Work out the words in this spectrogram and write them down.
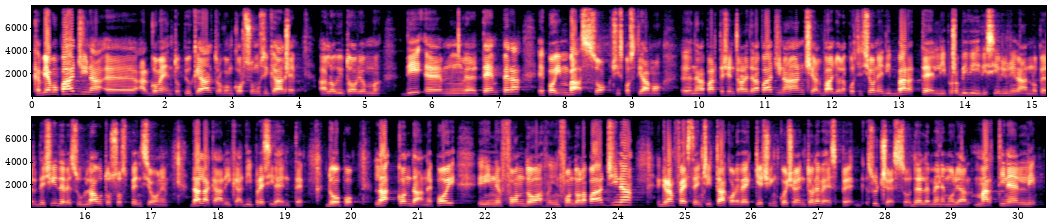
Cambiamo pagina, eh, argomento più che altro, concorso musicale all'auditorium di ehm, Tempera e poi in basso ci spostiamo eh, nella parte centrale della pagina ANCE al vaglio la posizione di Barattelli i probiviri si riuniranno per decidere sull'autosospensione dalla carica di presidente dopo la condanna. E poi in fondo, in fondo alla pagina gran festa in città con le vecchie 500 e le vespe successo del Memorial Martinelli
